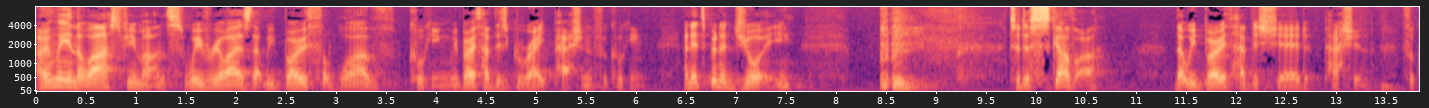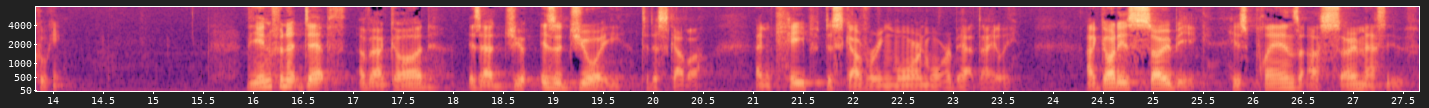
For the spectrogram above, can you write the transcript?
only in the last few months we've realised that we both love cooking. We both have this great passion for cooking. And it's been a joy to discover that we both have this shared passion for cooking. The infinite depth of our God is, our jo- is a joy to discover and keep discovering more and more about daily. Our God is so big, His plans are so massive,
